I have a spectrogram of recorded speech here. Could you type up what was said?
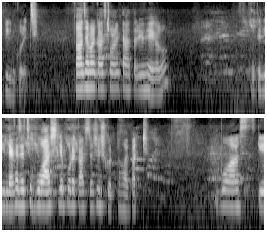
ক্লিন করেছি। তো আজ আমার কাজটা অনেক তাড়াতাড়ি হয়ে গেল। প্রতিদিন দেখা যাচ্ছে বুয়া আসলে পরে কাজটা শেষ করতে হয় বাট বুয়া আজকে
